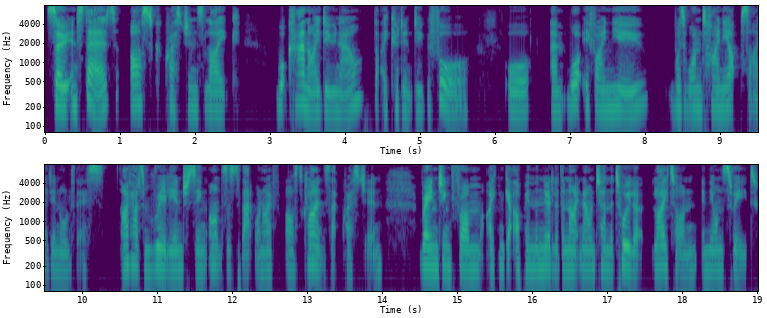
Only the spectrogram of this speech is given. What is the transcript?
so instead, ask questions like, what can I do now that I couldn't do before? Or um, what if I knew was one tiny upside in all of this? I've had some really interesting answers to that when I've asked clients that question, ranging from I can get up in the middle of the night now and turn the toilet light on in the ensuite.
